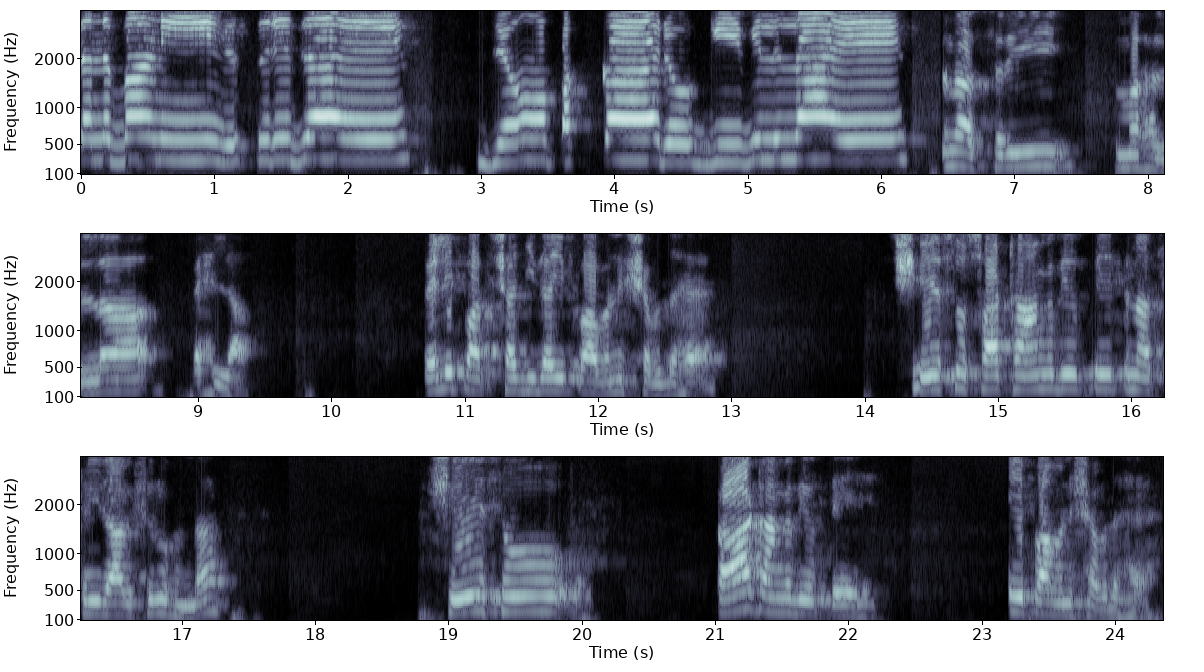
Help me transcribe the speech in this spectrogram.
ਤਨ ਬਾਣੀ ਵਿਸਰ ਜਾਏ ਜਿਉ ਪੱਕਾ ਰੋਗੀ ਵਿਲ ਲਾਏ। ਤਨਾਸਰੀ ਮਹੱਲਾ ਪਹਿਲਾ। ਪਹਿਲੇ ਪਾਤਸ਼ਾਹ ਜੀ ਦਾ ਇਹ ਪਾਵਨ ਸ਼ਬਦ ਹੈ। 660 ਅੰਗ ਦੇ ਉੱਤੇ ਤਨਾਸਰੀ ਰਾਗ ਸ਼ੁਰੂ ਹੁੰਦਾ। 661 ਅੰਗ ਦੇ ਉੱਤੇ ਇਹ ਪਾਵਨ ਸ਼ਬਦ ਹੈ।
